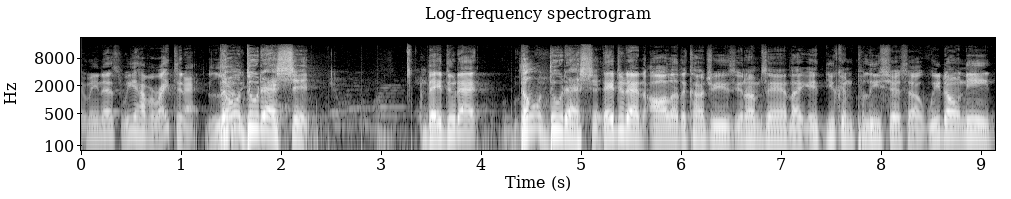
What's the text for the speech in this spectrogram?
I mean that's we have a right to that. Don't do that shit. They do that Don't do that shit. they do that in all other countries. You know what I'm saying? Like it, you can police yourself. We don't need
